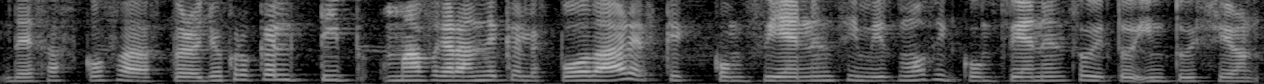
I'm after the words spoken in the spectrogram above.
de esas cosas. Pero yo creo que el tip más grande que les puedo dar es que confíen en sí mismos y confíen en su intuición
